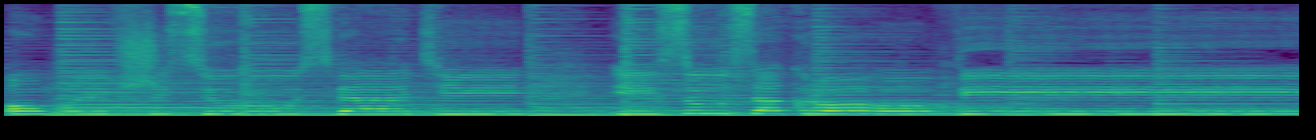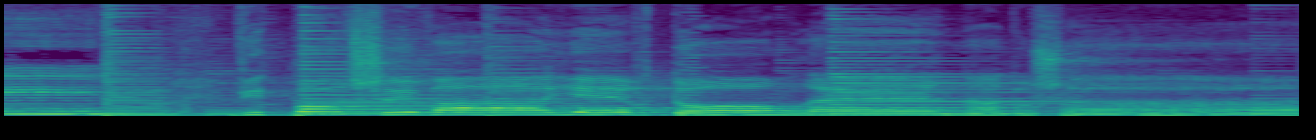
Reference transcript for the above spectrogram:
омившись у святі Ісуса крові. Відпочиває втомлена душа.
